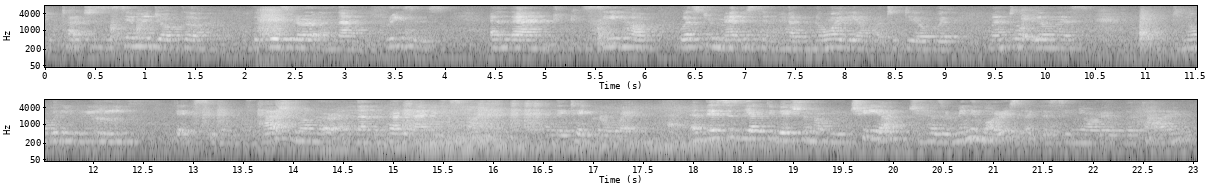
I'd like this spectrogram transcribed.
She touches this image of the, the visitor and then freezes. And then you can see how Western medicine had no idea how to deal with mental illness nobody really takes even compassion on her, and then the paradigm is fine, and they take her away. And this is the activation of Lucia. She has her mini Morris, like the signore of the time,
